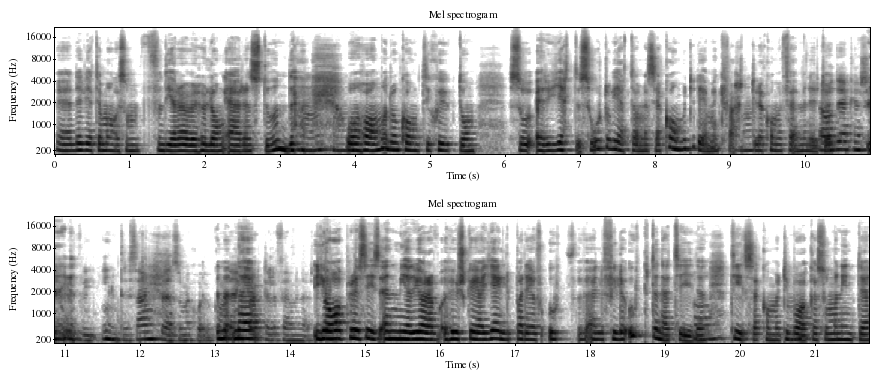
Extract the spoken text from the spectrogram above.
eh, det vet jag många som funderar över hur lång är en stund? Mm, mm. Och har man då en kognitiv sjukdom så är det jättesvårt att veta om jag säger jag kommer till det om en kvart eller jag kommer fem minuter. Ja, det kanske är intressant för den som är sjuk. Om det är en kvart eller fem minuter. Ja, precis. En mer göra, hur ska jag hjälpa dig att upp, eller fylla upp den här tiden Ja. tills jag kommer tillbaka så man inte...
